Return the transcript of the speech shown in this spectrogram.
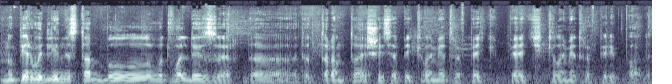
Ну, первый длинный старт был вот в Альдезер, да, это Тарантай, 65 километров, 5, 5 километров перепада.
